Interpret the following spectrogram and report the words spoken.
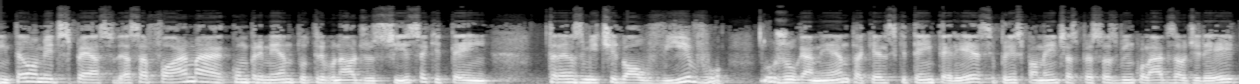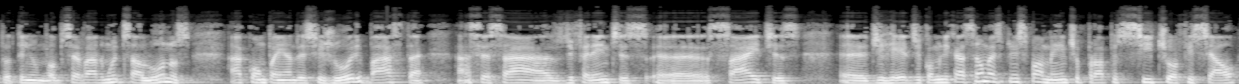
Então eu me despeço dessa forma, cumprimento o Tribunal de Justiça que tem transmitido ao vivo o julgamento, aqueles que têm interesse, principalmente as pessoas vinculadas ao direito. Eu tenho observado muitos alunos acompanhando esse júri, basta acessar os diferentes uh, sites uh, de rede de comunicação, mas principalmente o próprio sítio oficial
